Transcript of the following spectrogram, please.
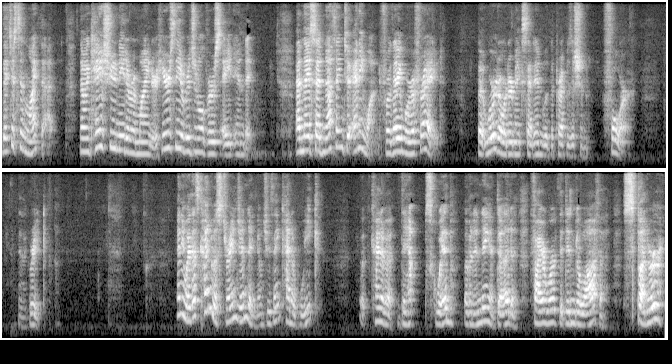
they just didn't like that. Now, in case you need a reminder, here's the original verse 8 ending. And they said nothing to anyone, for they were afraid. But word order makes that end with the preposition for in the Greek. Anyway, that's kind of a strange ending, don't you think? Kind of weak. Uh, kind of a damp squib of an ending, a dud, a firework that didn't go off, a sputter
